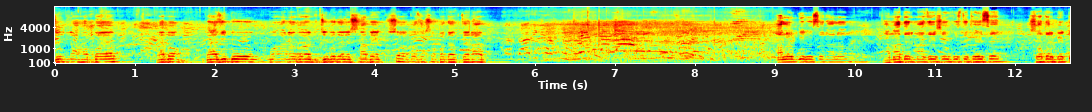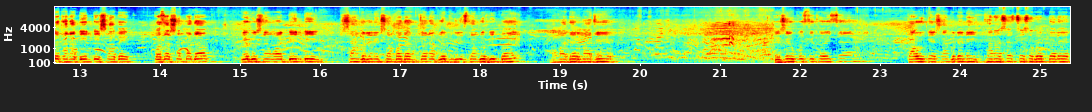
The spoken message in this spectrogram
যুগ্ম আহ্বায়ক এবং গাজীপুর মহানগর যুব দলের সাবেক সহপ্রচার সম্পাদক জনাব আলমগীর হোসেন আলম। আমাদের মাঝে এসে উপস্থিত হয়েছেন সদর মেট্রো থানা বিএনপির সাবেক প্রচার সম্পাদক একুশ নং ওয়ার্ড বিএনপির সাংগঠনিক সম্পাদক জনাব রফিকুল ইসলাম রফিক ভাই আমাদের মাঝে এসে উপস্থিত হয়েছেন। কাউতে সাংগঠনিক থানা স্বেচ্ছাসেবক দলের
